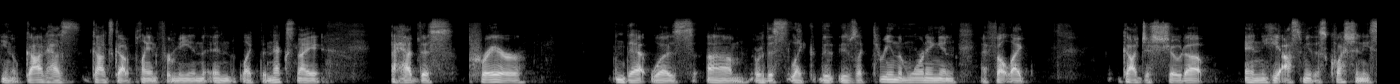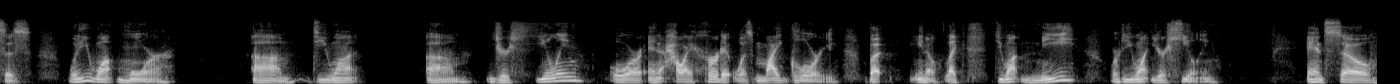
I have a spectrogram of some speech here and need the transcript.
you know, God has, God's got a plan for me." And and like the next night, I had this prayer that was um, or this like it was like three in the morning and i felt like god just showed up and he asked me this question. He says what do you want more? Um, do you want um, your healing or and how i heard it was my glory but you know like do you want me or do you want your healing and so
